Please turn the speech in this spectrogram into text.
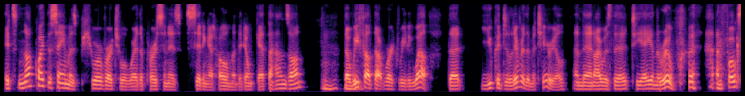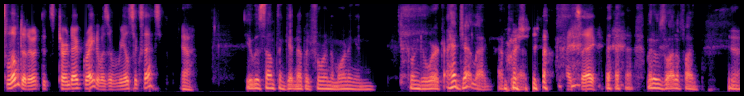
it's not quite the same as pure virtual where the person is sitting at home and they don't get the hands on. Mm-hmm. That we felt that worked really well. That you could deliver the material and then I was the TA in the room and folks loved it. It's turned out great. It was a real success. Yeah it was something getting up at four in the morning and going to work. I had jet lag after that. I'd say, but it was a lot of fun. Yeah,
